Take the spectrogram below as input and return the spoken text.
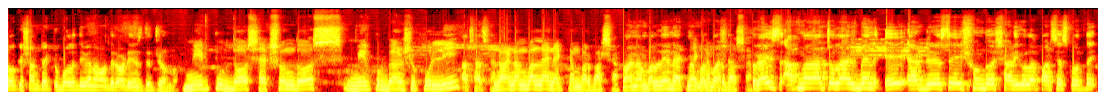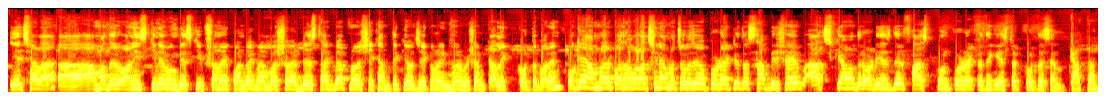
লোকেশনটা একটু বলে দিবেন আমাদের অডিয়েন্সদের জন্য। মিরপুর দশ সেকশন দশ মিরপুর পল্লী আচ্ছা আচ্ছা। নয় নাম্বার লাইন এক নাম্বার বাসা। নয় নাম্বার লেন এক নাম্বার বাসা। তো গাইস আপনারা চলে আসবেন এই অ্যাড্রেসে এই সুন্দর শাড়িগুলো পারচেস করতে। এছাড়া আমাদের অন স্ক্রিন এবং ডিসক্রিপশনের কন্ট্যাক্ট নাম্বার সহ অ্যাড্রেস থাকবে। আপনারা সেখান থেকেও যে কোনো ইনফরমেশন কালেক্ট করতে পারেন। ওকে আমরা আর কথা বলাচ্ছি না, আমরা চলে যাব প্রোডাক্টে তো সাব্বির সাহেব, আজকে আমাদের অডিয়েন্সদের ফার্স্ট কোন প্রোডাক্টটা থেকে স্টার্ট করতেছেন? কাতান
